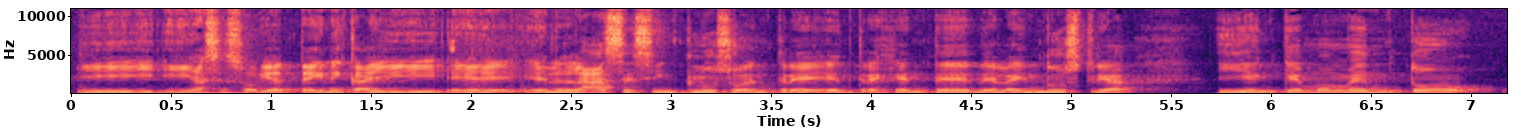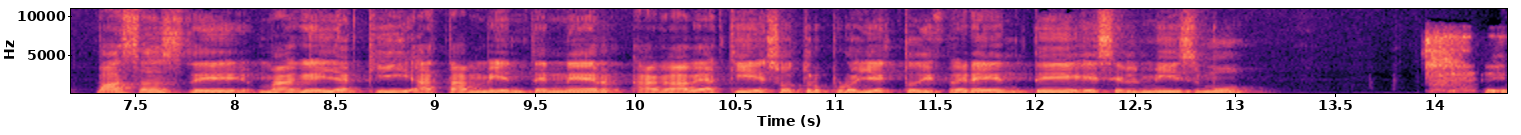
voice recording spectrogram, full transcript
y, asesoría técnica y enlaces incluso entre, entre gente de la industria. ¿Y en qué momento pasas de Maguey aquí a también tener Agave aquí? ¿Es otro proyecto diferente? ¿Es el mismo? Eh,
